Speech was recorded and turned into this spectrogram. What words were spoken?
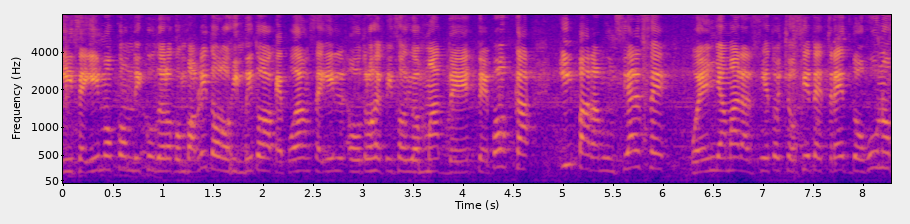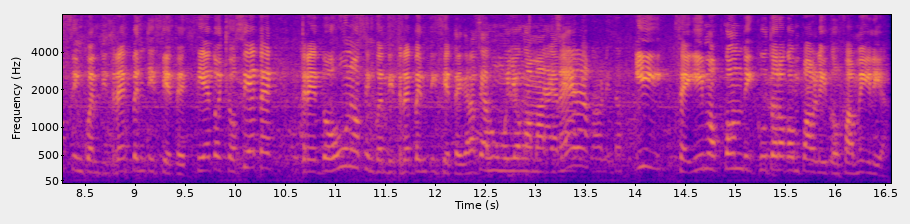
Y seguimos con Discútelo con Pablito. Los invito a que puedan seguir otros episodios más de este podcast. Y para anunciarse, pueden llamar al 787-321-5327. 787-321-5327. Gracias un millón a Marianela. Y seguimos con Discútelo con Pablito, familia.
